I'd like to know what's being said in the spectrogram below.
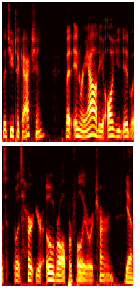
that you took action, but in reality, all you did was was hurt your overall portfolio return. Yeah.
